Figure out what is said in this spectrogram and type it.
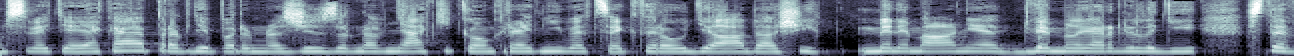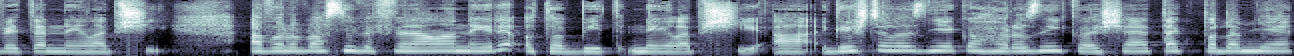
světě. Jaká je pravděpodobnost, že zrovna v nějaký konkrétní věci, kterou dělá dalších minimálně 2 miliardy lidí, jste vy ten nejlepší. A ono vlastně ve finále nejde o to být nejlepší. A když tohle zní jako hrozný kliše, tak podle mě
